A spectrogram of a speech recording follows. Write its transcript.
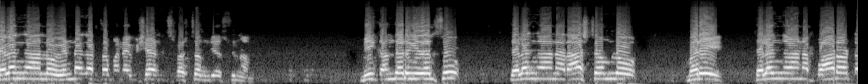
తెలంగాణలో ఎండగడతామనే విషయాన్ని స్పష్టం చేస్తున్నాం. మీకు అందరికీ తెలుసు తెలంగాణ రాష్ట్రంలో మరి తెలంగాణ పోరాట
